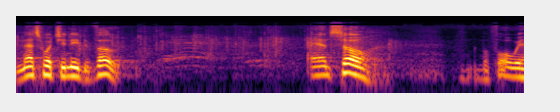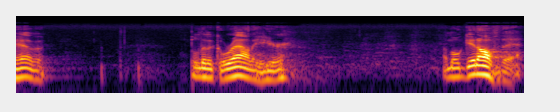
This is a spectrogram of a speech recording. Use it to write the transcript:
And that's what you need to vote. And so, before we have a political rally here, I'm going to get off that.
